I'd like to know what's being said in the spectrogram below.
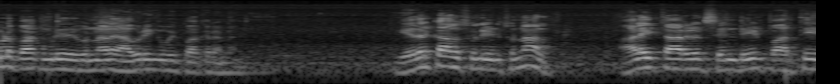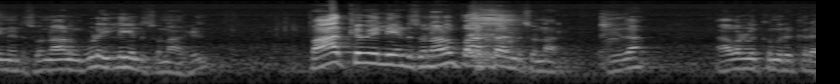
கூட பார்க்க முடியாது. ஒரு நாள் அவர் எங்கே போய் பார்க்குறாங்க எதற்காக சொல்லின்னு சொன்னால் அழைத்தார்கள் சென்றேன் பார்த்தேன் என்று சொன்னாலும் கூட இல்லை என்று சொன்னார்கள். பார்க்கவே இல்லை என்று சொன்னாலும் பார்த்தார் என்று சொன்னார்கள். இதுதான் அவர்களுக்கும் இருக்கிற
